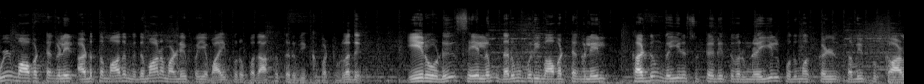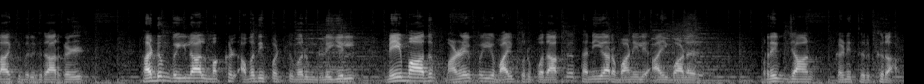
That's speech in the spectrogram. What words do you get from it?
உள் மாவட்டங்களில் அடுத்த மாதம் மிதமான மழை பெய்ய வாய்ப்பு இருப்பதாக தெரிவிக்கப்பட்டுள்ளது. ஈரோடு சேலம் தருமபுரி மாவட்டங்களில் கடும் வெயில் சுட்டரித்து வரும் நிலையில் பொதுமக்கள் தவிப்புக்கு ஆளாகி வருகிறார்கள். கடும் வெயிலால் மக்கள் அவதிப்பட்டு வரும் நிலையில் மே மாதம் மழை பெய்ய வாய்ப்பு இருப்பதாக தனியார் வானிலை ஆய்வாளர் ரிப்ஜான் கணித்திருக்கிறார்.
